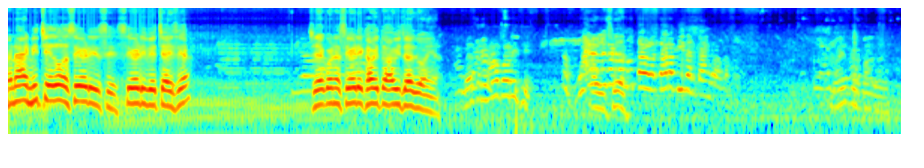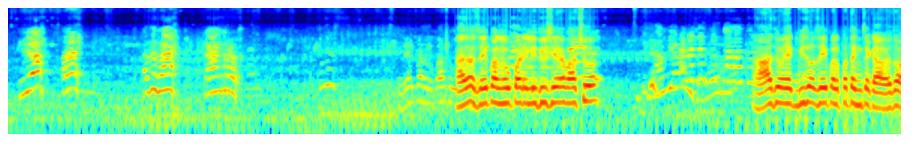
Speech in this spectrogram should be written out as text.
અને આ નીચે તો શેરડી છે શેરડી વેચાય છે. જે કોઈને શેરડી ખાવી તો આવી જાજો અહીંયા. મેં તો ના પાડી હતી. આવું છે. હા તો ઉપાડી લીધું છે પાછું. આ જો એક બીજો જયપાલ પતંગ ચકાવે તો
